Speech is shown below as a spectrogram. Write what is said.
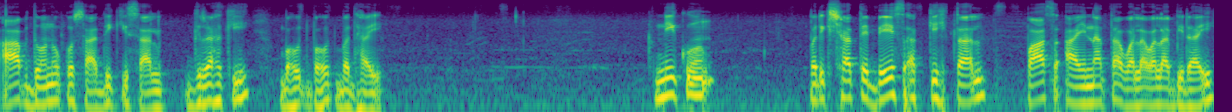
आप दोनों को शादी की सालगिरह की बहुत बहुत बधाई। निकुन, परीक्षा ते बेस अक्की ताल पास आयना था वाला वाला बिराई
